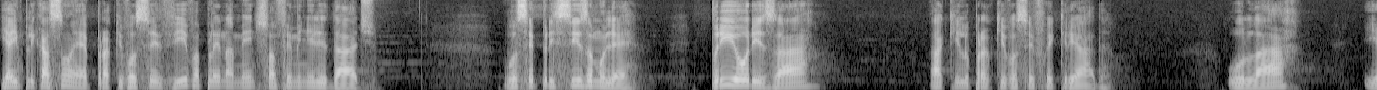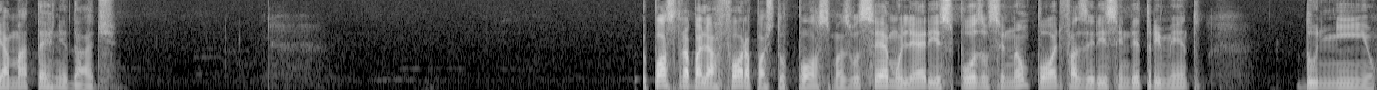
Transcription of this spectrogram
E a implicação é: para que você viva plenamente sua feminilidade, você precisa, mulher, priorizar aquilo para que você foi criada: o lar e a maternidade. Eu posso trabalhar fora, pastor? Posso, mas você é mulher e esposa, você não pode fazer isso em detrimento do ninho,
